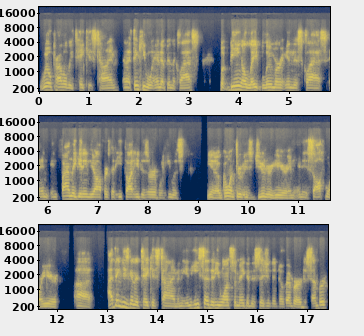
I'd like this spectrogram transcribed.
will probably take his time, and I think he will end up in the class. But being a late bloomer in this class and, and finally getting the offers that he thought he deserved when he was, you know, going through his junior year and, and his sophomore year, uh, I think he's going to take his time. And, and he said that he wants to make a decision in November or December.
